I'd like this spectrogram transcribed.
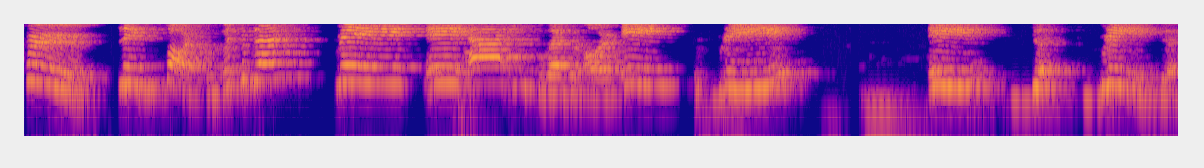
Per. Braid starts with which blend? Braid. together are A, braid, A, D, braid,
